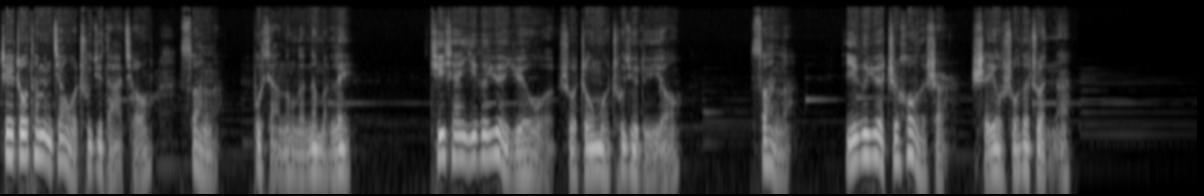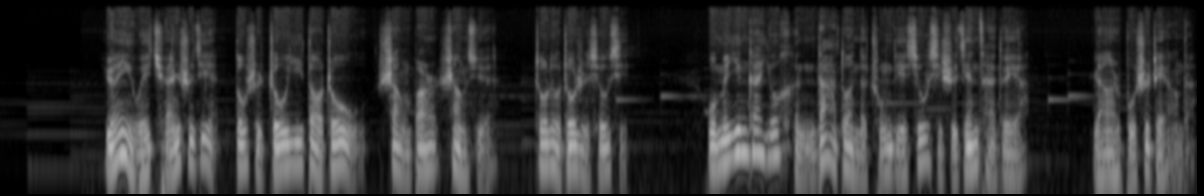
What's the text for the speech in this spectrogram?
这周他们叫我出去打球，算了，不想弄得那么累。提前一个月约我说周末出去旅游，算了，一个月之后的事儿，谁又说得准呢？原以为全世界都是周一到周五上班上学，周六周日休息，我们应该有很大段的重叠休息时间才对呀。然而不是这样的。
